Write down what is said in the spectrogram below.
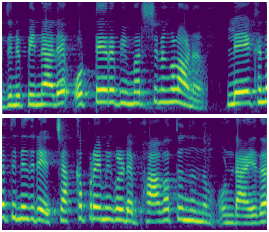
ഇതിനു പിന്നാലെ ഒട്ടേറെ വിമർശനങ്ങളാണ് ലേഖനത്തിനെതിരെ ചക്കപ്രേമികളുടെ ഭാഗത്തു നിന്നും ഉണ്ടായത്.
